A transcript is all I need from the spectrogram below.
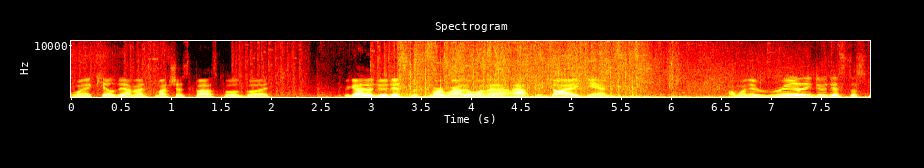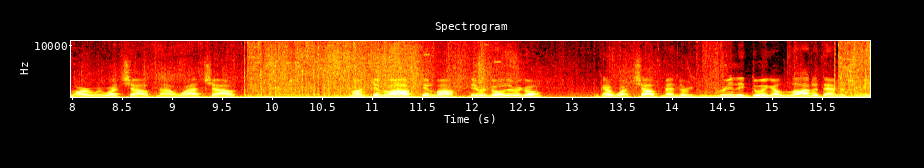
I want to kill them as much as possible, but we got to do this the smart way. I don't want to have to die again. I want to really do this the smart way. Watch out now. Watch out. Come on, get him off. get him off. There we go. There we go. Gotta watch out, man. They're really doing a lot of damage to me.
